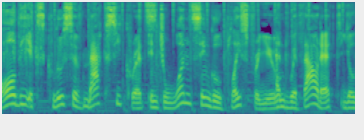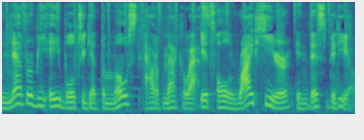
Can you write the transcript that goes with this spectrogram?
all the exclusive Mac secrets into one single place for you, and without it, you'll never be able to get the most out of macOS. It's all right here in this video.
